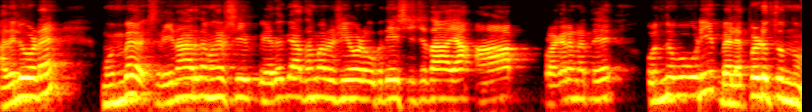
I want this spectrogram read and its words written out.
അതിലൂടെ മുമ്പ് ശ്രീനാരദ മഹർഷി വേദവ്യാധ മഹർഷിയോട് ഉപദേശിച്ചതായ ആ പ്രകരണത്തെ ഒന്നുകൂടി ബലപ്പെടുത്തുന്നു.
